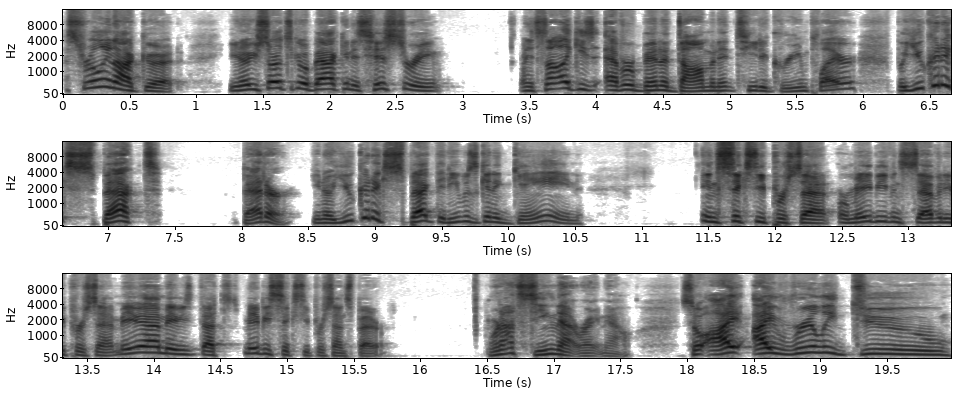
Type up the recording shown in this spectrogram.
That's really not good. You know, you start to go back in his history, and it's not like he's ever been a dominant tee to green player, but you could expect better. You know, you could expect that he was going to gain in 60% or maybe even 70%. Maybe yeah, maybe that's maybe 60% is better. We're not seeing that right now. So I I really do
